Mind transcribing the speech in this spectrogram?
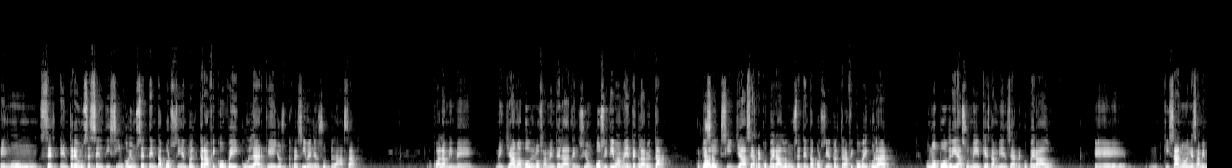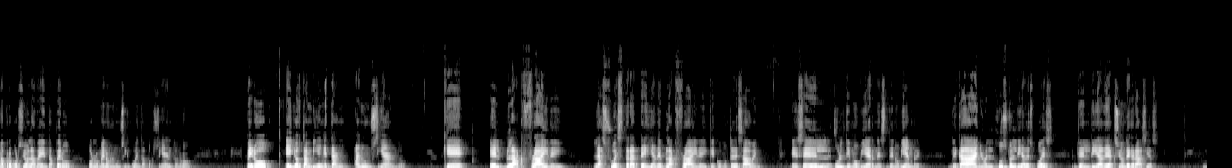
en un, entre un 65 y un 70% el tráfico vehicular que ellos reciben en su plaza, lo cual a mí me, me llama poderosamente la atención, positivamente, claro está, porque si, si, ya se ha recuperado en un 70% el tráfico vehicular, uno podría asumir que también se ha recuperado, eh, quizá no en esa misma proporción las ventas, pero por lo menos en un 50%, ¿no? Pero ellos también están anunciando que el Black Friday, la, su estrategia de Black Friday, que como ustedes saben es el último viernes de noviembre de cada año, el, justo el día después del Día de Acción de Gracias,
